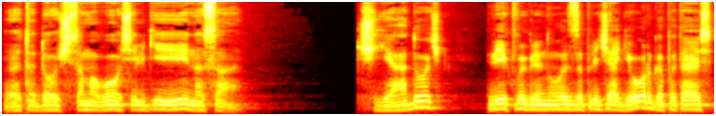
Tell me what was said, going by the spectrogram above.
это дочь самого Сельги Иноса». «Чья дочь?» Вик выглянул из-за плеча Георга, пытаясь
